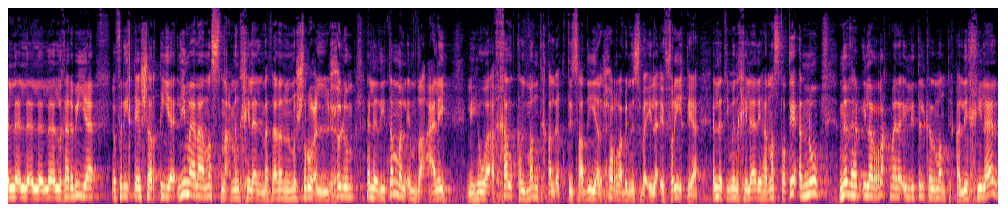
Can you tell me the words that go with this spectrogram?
الغربية، إفريقيا الشرقية، لما لا نصنع من خلال مثلا المشروع الحلم الذي تم الإمضاء عليه اللي هو خلق المنطقة الاقتصادية الحرة بالنسبة إلى إفريقيا التي من خلال خلالها نستطيع أنه نذهب إلى الرقمنة لتلك المنطقة لخلال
